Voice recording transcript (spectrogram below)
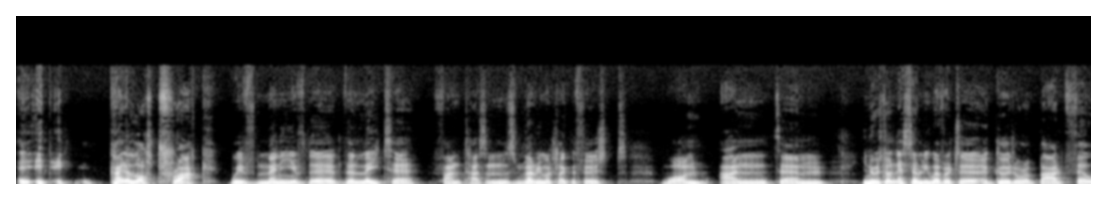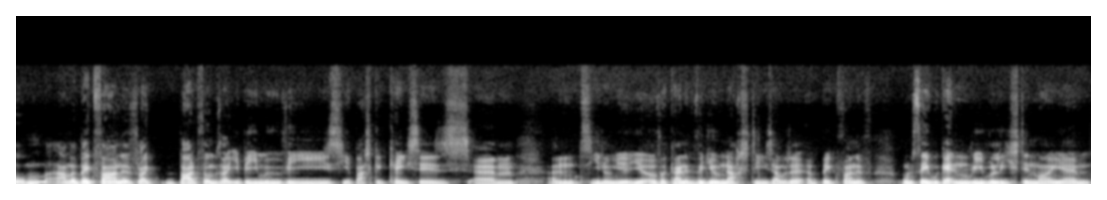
it, it, it kind of lost track with many of the the later Phantasms, very much like the first one, and um, you know, it's not necessarily whether it's a, a, good or a bad film. I'm a big fan of like bad films like your B movies, your basket cases, um, and you know your, your other kind of video nasties. I was a, a big fan of once they were getting re-released in my um,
